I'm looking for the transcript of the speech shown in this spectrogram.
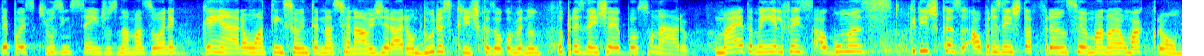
depois que os incêndios na Amazônia ganharam atenção internacional e geraram duras críticas ao governo do presidente Jair Bolsonaro. O Maia também ele fez algumas críticas ao presidente da França, Emmanuel Macron.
